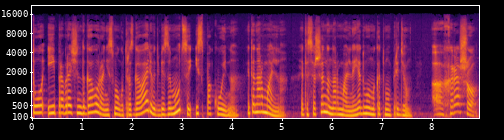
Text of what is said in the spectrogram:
то и про брачный договор они смогут разговаривать без эмоций и спокойно. Это нормально. Это совершенно нормально. Я думаю, мы к этому придем. А, хорошо.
